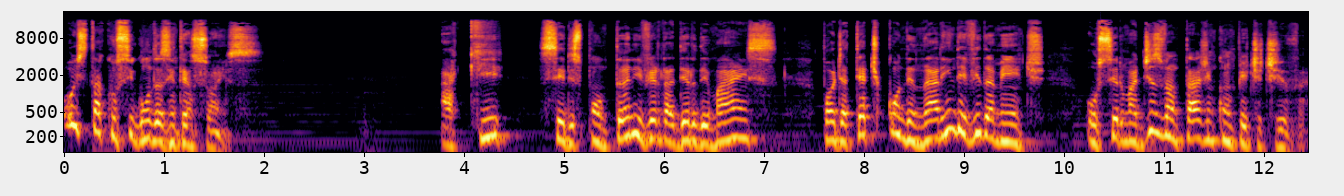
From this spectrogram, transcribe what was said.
ou está com segundas intenções. Aqui, ser espontâneo e verdadeiro demais pode até te condenar indevidamente ou ser uma desvantagem competitiva.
